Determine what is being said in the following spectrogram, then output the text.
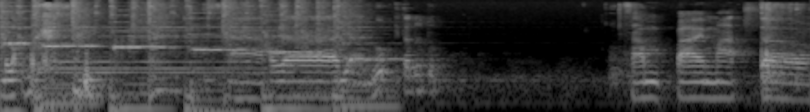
nah kalau diaduk kita tutup. Sampai mateng.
